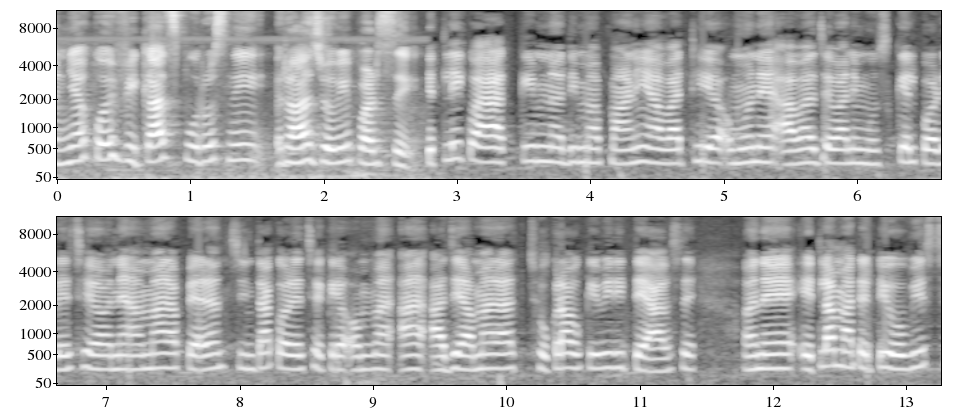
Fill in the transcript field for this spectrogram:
અન્ય કોઈ વિકાસ પુરુષની રાહ જોવી પડશે. કેટલીક વાર આકીમ નદીમાં પાણી આવવાથી અમને આવવા જવાની મુશ્કેલ પડે છે અને અમારા પેરેન્ટ્સ ચિંતા કરે છે કે આજે અમારા છોકરાઓ કેવી રીતે આવશે અને એટલા માટે તેઓ વીસ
